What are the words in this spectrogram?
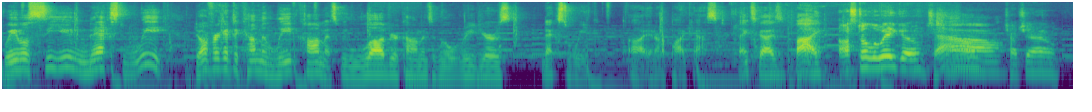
We will see you next week. Don't forget to come and leave comments. We love your comments and we will read yours next week uh, in our podcast. Thanks, guys. Bye. Hasta luego. Ciao. Ciao, ciao.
